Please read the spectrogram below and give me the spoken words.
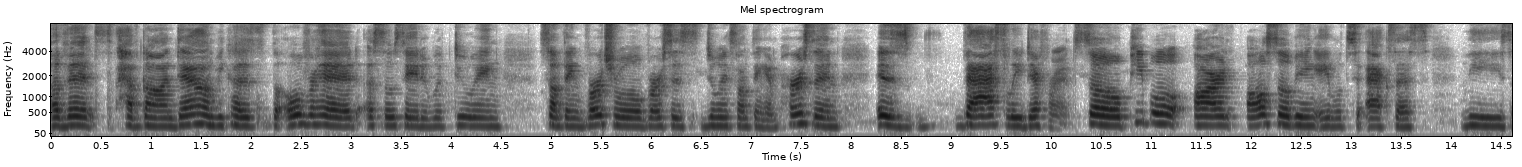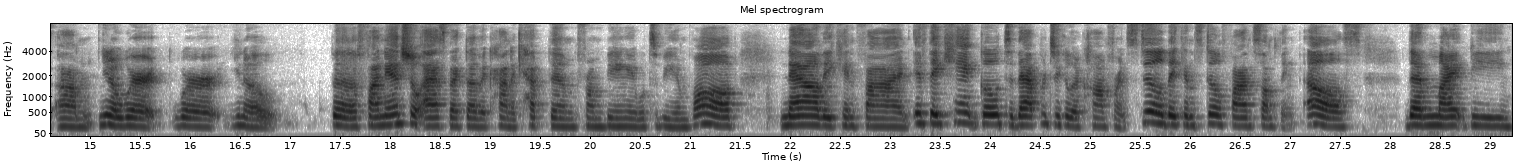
events have gone down because the overhead associated with doing something virtual versus doing something in person is vastly different. So people are also being able to access these um, you know where where you know the financial aspect of it kind of kept them from being able to be involved now they can find if they can't go to that particular conference still they can still find something else that might be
